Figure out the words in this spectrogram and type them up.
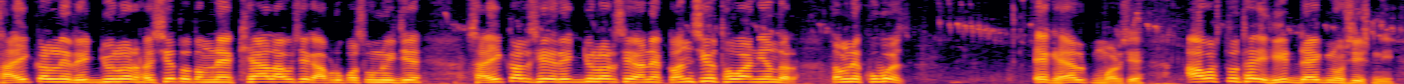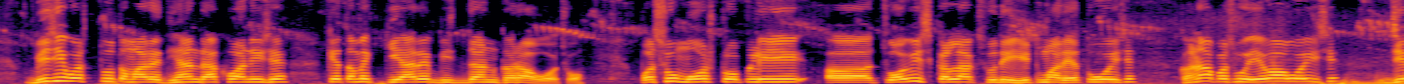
સાયકલની રેગ્યુલર હશે તો તમને ખ્યાલ આવશે કે આપણું પશુની જે સાયકલ છે રેગ્યુલર છે અને કન્સીવ થવાની અંદર તમને ખૂબ જ એક હેલ્પ મળશે. આ વસ્તુ થઈ હીટ ડાયગ્નોસિસની બીજી વસ્તુ તમારે ધ્યાન રાખવાની છે કે તમે ક્યારે બીજદાન કરાવો છો. પશુ મોસ્ટ ઓફલી ચોવીસ કલાક સુધી હીટમાં રહેતું હોય છે. ઘણા પશુ એવા હોય છે જે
